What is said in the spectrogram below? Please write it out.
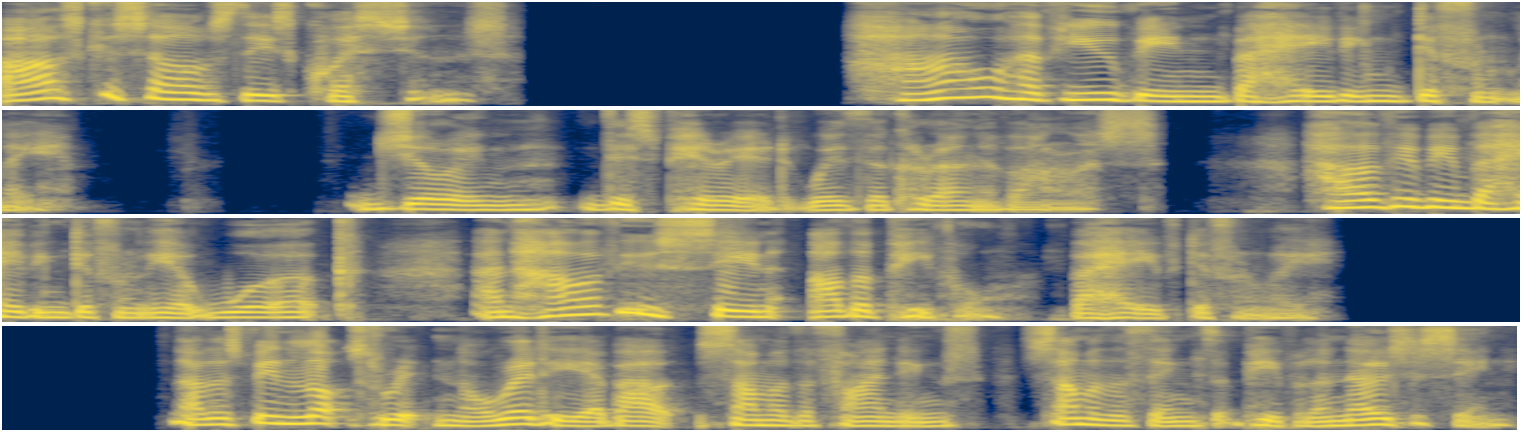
ask yourselves these questions. How have you been behaving differently during this period with the coronavirus? How have you been behaving differently at work? And how have you seen other people behave differently? Now, there's been lots written already about some of the findings, some of the things that people are noticing.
